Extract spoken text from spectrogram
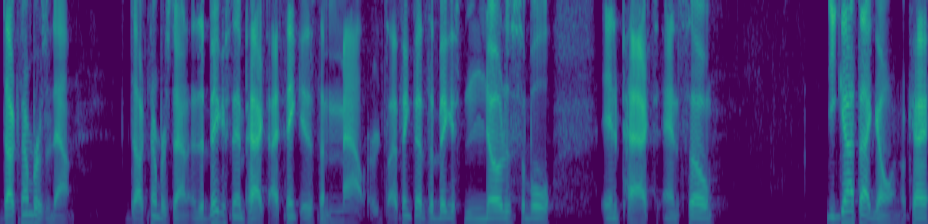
duck numbers are down. Duck numbers down. And the biggest impact, I think, is the mallards. I think that's the biggest noticeable impact. And so you got that going, okay?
